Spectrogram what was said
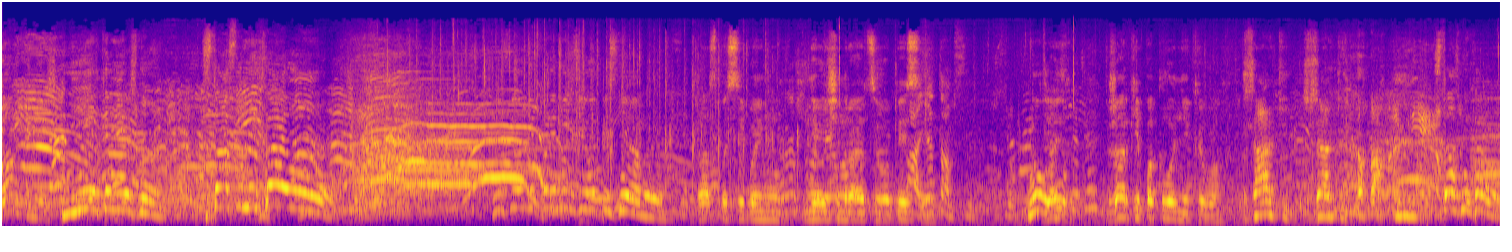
Вам, конечно. Нет, конечно. Стасу Михайлову. Ты сегодня переміг з його піснями. Да, спасибо ему. Мне очень нравятся его песни. Ну, Я жаркий поклонник его. жаркий, жаркий. Стас Михайлов.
